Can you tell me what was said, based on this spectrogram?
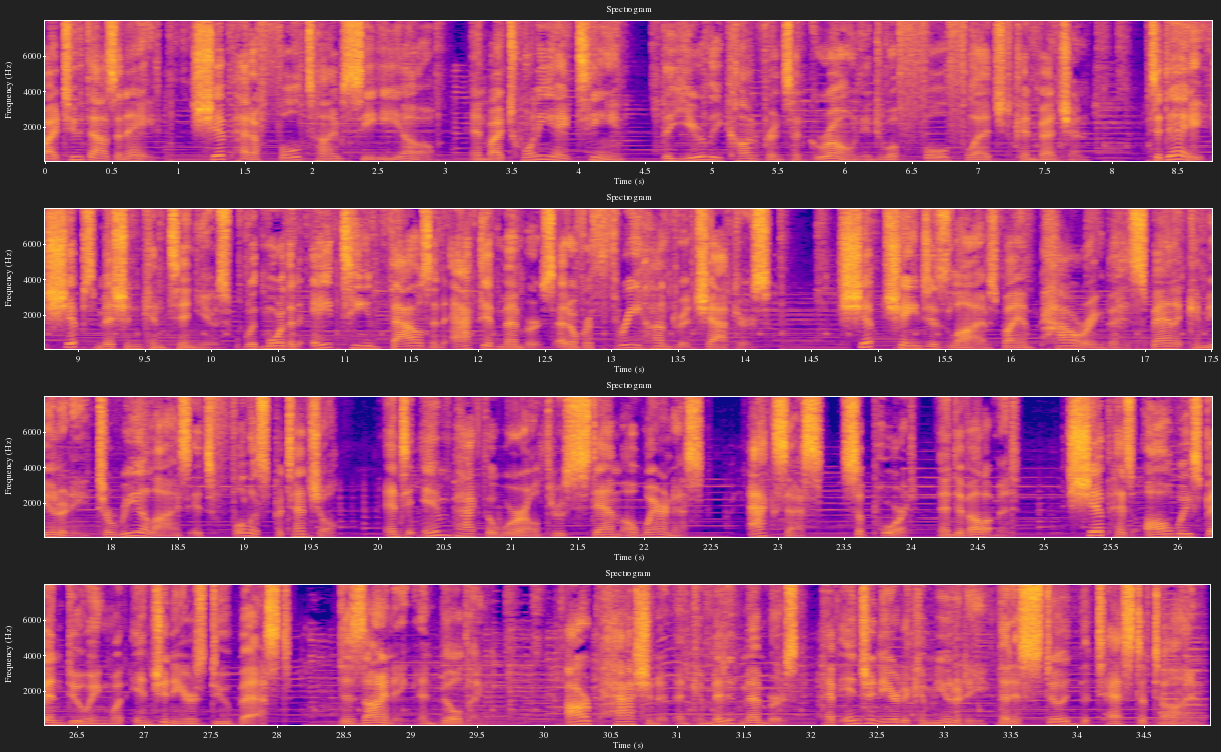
By 2008, SHPE had a full time CEO, and by 2018, the yearly conference had grown into a full fledged convention. Today, SHPE's mission continues with more than 18,000 active members at over 300 chapters. SHPE changes lives by empowering the Hispanic community to realize its fullest potential and to impact the world through STEM awareness, access, support, and development. SHPE has always been doing what engineers do best designing and building. Our passionate and committed members have engineered a community that has stood the test of time.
